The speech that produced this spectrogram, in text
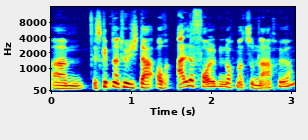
Ähm, es gibt natürlich da auch alle Folgen noch mal zum Nachhören.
